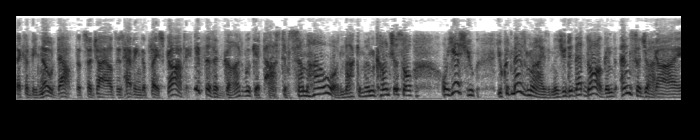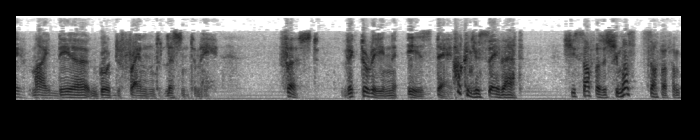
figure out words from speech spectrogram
There can be no doubt that Sir Giles is having the place guarded. If there's a guard, we'll get past him somehow, or knock him unconscious, or, or yes, you, you could mesmerize him as you did that dog and, and Sir Giles. Guy, my dear, good friend, listen to me. First, Victorine is dead. How can you say that? She suffers, she must suffer from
